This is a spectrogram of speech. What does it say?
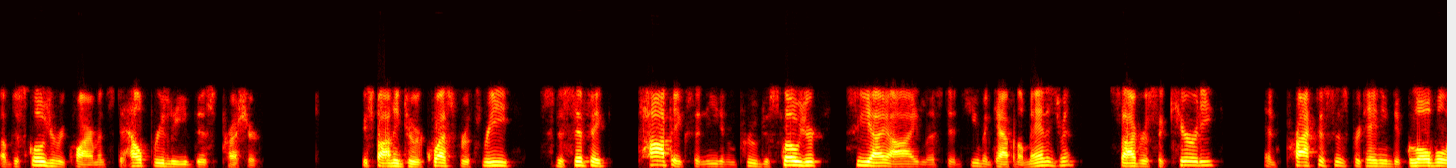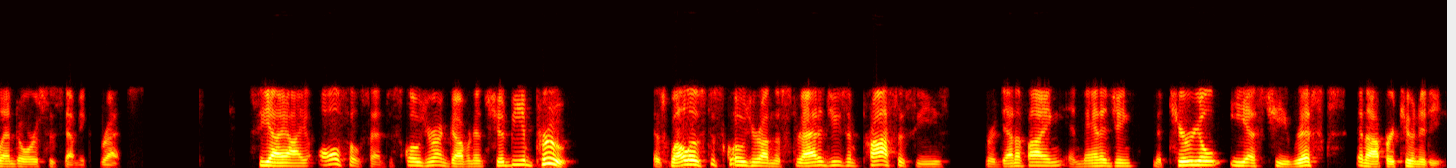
of disclosure requirements to help relieve this pressure. Responding to requests for three specific topics that need of improved disclosure, CII listed human capital management, cybersecurity, and practices pertaining to global and or systemic threats. CII also said disclosure on governance should be improved, as well as disclosure on the strategies and processes for identifying and managing material ESG risks and opportunities.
